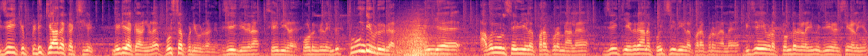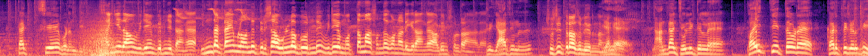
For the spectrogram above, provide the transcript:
விஜய்க்கு பிடிக்காத கட்சிகள் மீடியாக்காரங்களை பூஸ்டப் பண்ணி விடுறாங்க. விஜய்க்கு எதிராக செய்திகளை போடுங்கள் என்று தூண்டி விடுகிறார். நீங்கள் அவதூறு செய்திகளை பரப்புறனால விஜய்க்கு எதிரான பொய் செய்திகளை பரப்புறனால விஜயோட தொண்டர்களையும் விஜய் ரசிகர்களையும் டச்சே பண்ண முடியும் சங்கீதாவும் விஜயும் பிரிஞ்சுட்டாங்க. இந்த டைம்ல வந்து த்ரிஷா உள்ள புகுந்து விஜய் மொத்தமா சொந்த கொண்டாடிக்கிறாங்க அப்படின்னு சொல்றாங்கல்ல இது யார் சொன்னது? சுசித்ரா சொல்லியிருந்தாங்க. ஏங்க நான் தான் சொல்லிட்டேன்ல. பைத்தியத்தோட கருத்துக்களுக்கு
